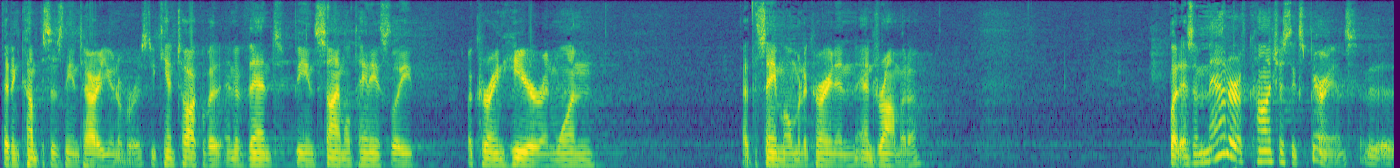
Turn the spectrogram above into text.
that encompasses the entire universe. You can't talk of an event being simultaneously occurring here and one at the same moment occurring in Andromeda. But as a matter of conscious experience, uh,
